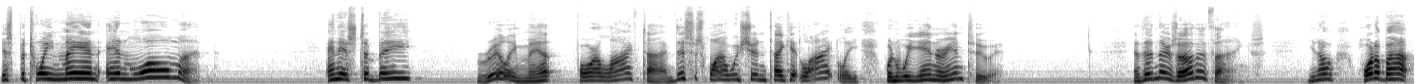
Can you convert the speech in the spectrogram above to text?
It's between man and woman. And it's to be really meant for a lifetime. This is why we shouldn't take it lightly when we enter into it. And then there's other things. You know, what about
